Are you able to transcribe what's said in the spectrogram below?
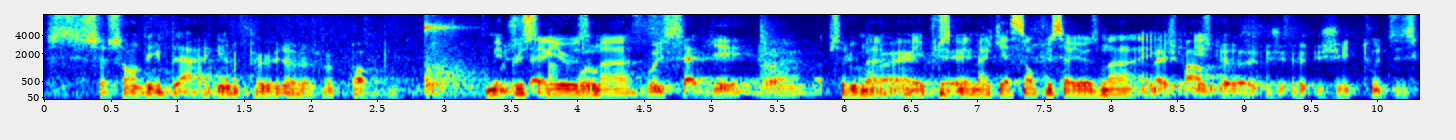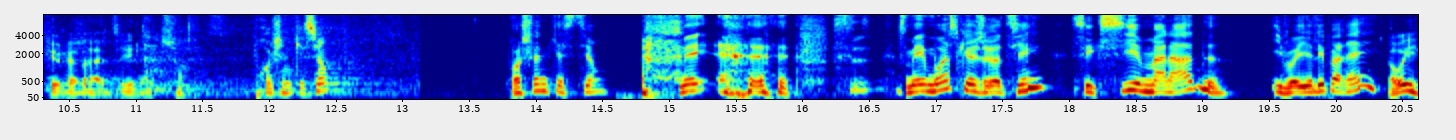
ce sont des blagues un peu. Là. Je veux pas- Mais Vous plus savez- sérieusement, Vous, vous le saviez, oui. absolument. mais, plus, mais ma question plus sérieusement. Ben, est- je pense est- que j'ai tout dit ce que j'avais à dire là-dessus. Prochaine question? Prochaine question. mais, mais moi, ce que je retiens, c'est que s'il est malade, il va y aller pareil. Ah oui,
